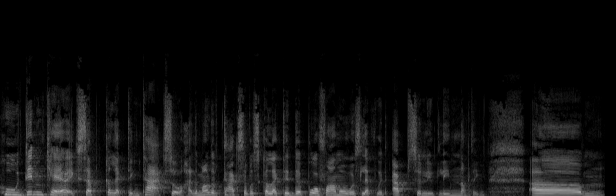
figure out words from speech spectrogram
who didn't care except collecting tax. So the amount of tax that was collected, the poor farmer was left with absolutely nothing. Um,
